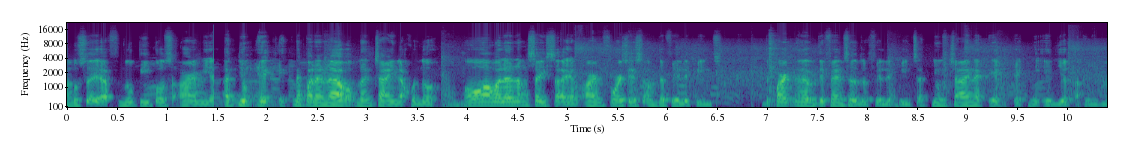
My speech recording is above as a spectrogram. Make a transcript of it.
Abu Sayyaf, New People's Army at yung ek-ek na pananakop ng China kuno? Mawawala ng saysay ang Armed Forces of the Philippines, Department of Defense of the Philippines at yung China ek-ek ni Idiot Aquino.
